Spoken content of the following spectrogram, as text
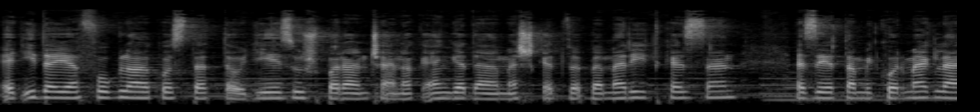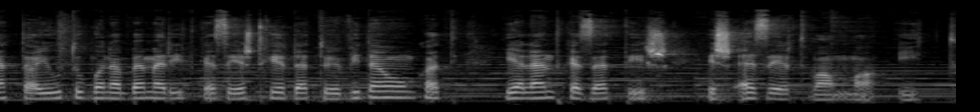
Egy ideje foglalkoztatta, hogy Jézus parancsának engedelmeskedve bemerítkezzen, ezért amikor meglátta a Youtube-on a bemerítkezést hirdető videónkat, jelentkezett is, és ezért van ma itt.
